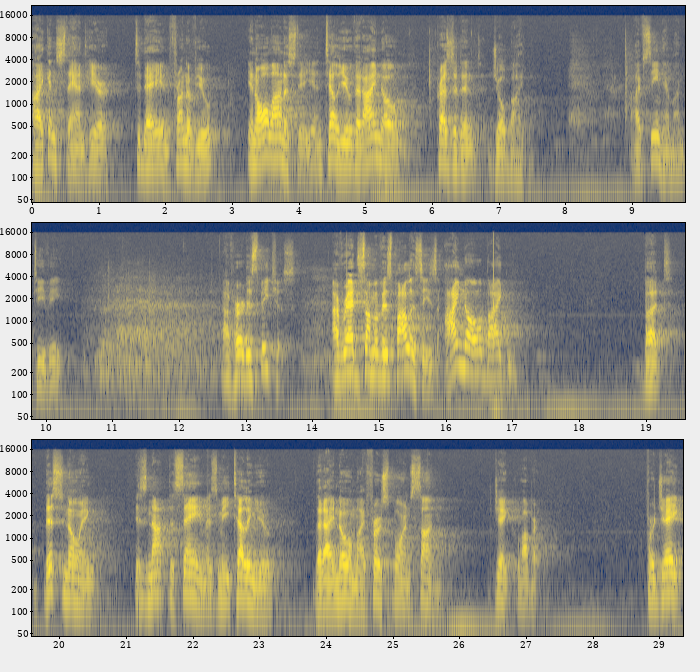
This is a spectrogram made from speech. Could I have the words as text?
I can stand here today in front of you in all honesty and tell you that I know President Joe Biden. I've seen him on TV. I've heard his speeches. I've read some of his policies. I know Biden. But this knowing is not the same as me telling you that I know my firstborn son, Jake Robert. For Jake,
